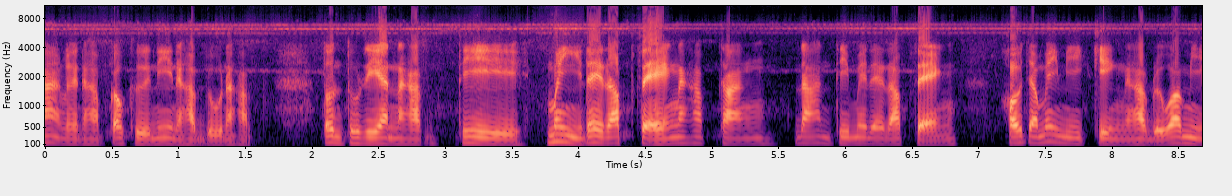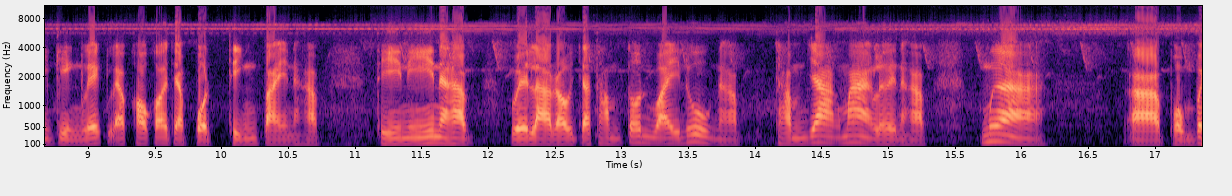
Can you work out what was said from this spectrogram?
มากเลยนะครับ ก็คือนี่นะครับดูนะครับ ต้นทุเรียนนะครับที่ไม่ได้รับแสงนะครับ ทางด้านที่ไม่ได้รับแสงเขาจะไม่มีกิ่งนะครับ หรือว่ามีกิ่งเล็กแล้วเขาก็จะปลดทิ้งไปนะครับ ทีนี้นะครับ เวลาเราจะทำต้นไว้ลูกนะครับทำยากมากเลยนะครับ เมื่อ ผมไป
